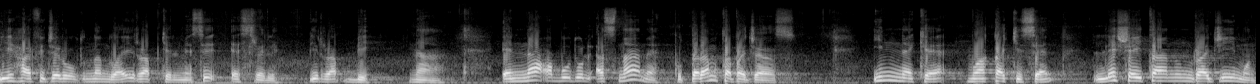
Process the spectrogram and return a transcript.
Bir harfi cer olduğundan dolayı Rab kelimesi esreli. Bir Rabbi, na. En na'budul asname, putlara mı tapacağız? İnneke, muhakkak ki sen, le şeytanun racimun.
